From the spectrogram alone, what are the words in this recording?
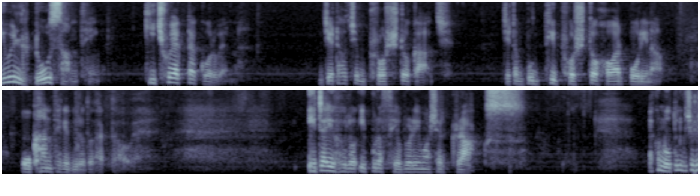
ইউ উইল ডু সামথিং কিছু একটা করবেন যেটা হচ্ছে ভ্রষ্ট কাজ, যেটা বুদ্ধি ভ্রষ্ট হওয়ার পরিণাম, ওখান থেকে বিরত থাকতে হবে। এটাই হলো এই পুরো ফেব্রুয়ারি মাসের ক্রাক্স এখন নতুন কিছু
